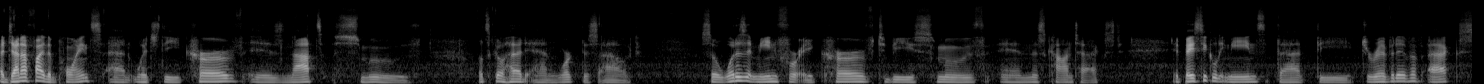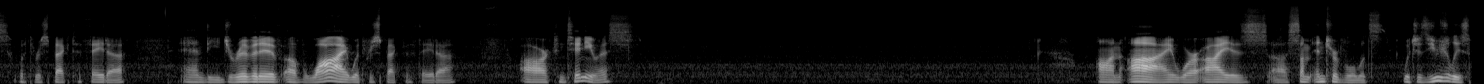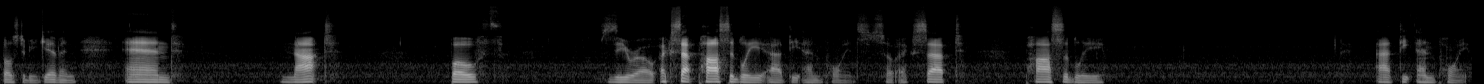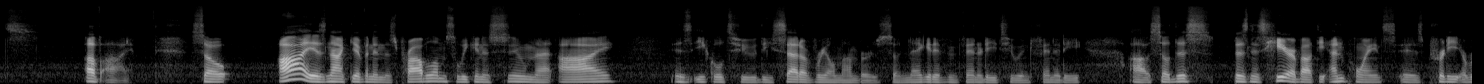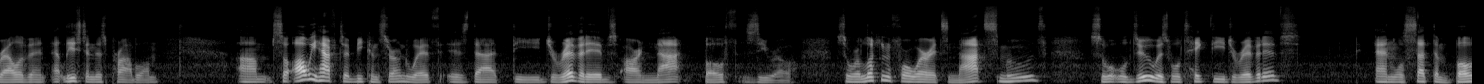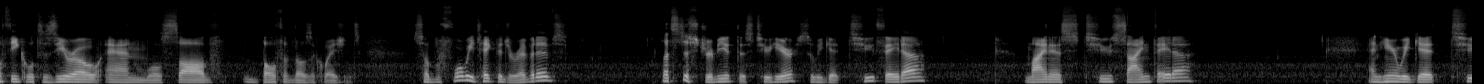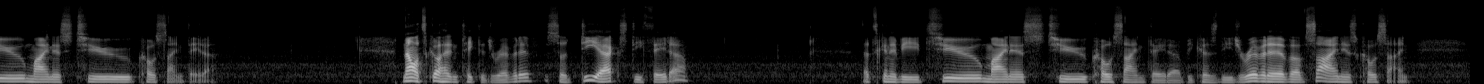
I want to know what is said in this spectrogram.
Identify the points at which the curve is not smooth. Let's go ahead and work this out. So what does it mean for a curve to be smooth in this context? It basically means that the derivative of x with respect to theta and the derivative of y with respect to theta are continuous on i, where i is uh, some interval which, which is usually supposed to be given, and not both 0, except possibly at the endpoints. So except possibly at the endpoints of i. So i is not given in this problem, so we can assume that i is equal to the set of real numbers, so negative infinity to infinity. Uh, so this business here about the endpoints is pretty irrelevant, at least in this problem. Um, so all we have to be concerned with is that the derivatives are not both zero. So we're looking for where it's not smooth. So what we'll do is we'll take the derivatives and we'll set them both equal to zero and we'll solve both of those equations. So before we take the derivatives, let's distribute this 2 here. So we get 2 theta minus 2 sine theta. And here we get 2 minus 2 cosine theta. Now let's go ahead and take the derivative. So dx d theta, that's going to be 2 minus 2 cosine theta because the derivative of sine is cosine.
